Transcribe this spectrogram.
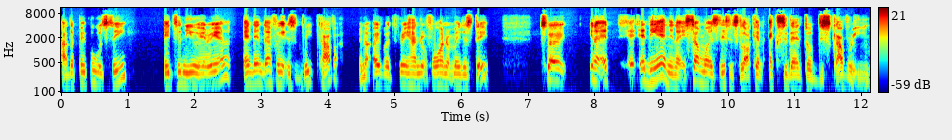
other people would see. It's a new area and then don't forget it's deep cover you know over 300 400 meters deep. So you know, at, at the end, you know, in some ways, this is like an accidental discovery,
